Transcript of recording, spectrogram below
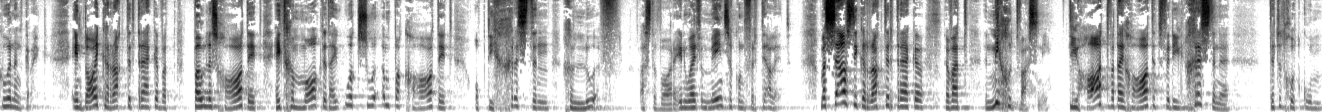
koninkryk. En daai karaktertrekke wat Paulus gehad het, het gemaak dat hy ook so impak gehad het op die Christen geloof as te ware en hoe hy vir mense kon vertel het. Maar selfs die karaktertrekke wat nie goed was nie, die haat wat hy gehad het vir die Christene, dit het God kom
